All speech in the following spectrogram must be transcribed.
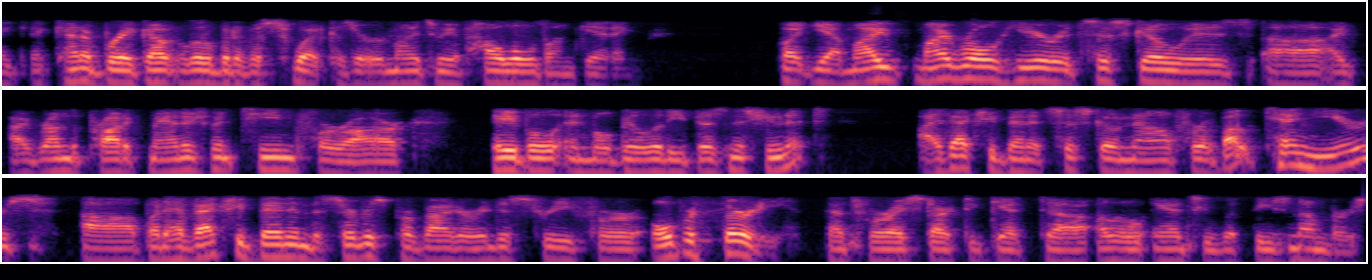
I, I kind of break out a little bit of a sweat because it reminds me of how old I'm getting. But yeah, my my role here at Cisco is uh, I, I run the product management team for our cable and mobility business unit. I've actually been at Cisco now for about 10 years, uh, but have actually been in the service provider industry for over 30. That's where I start to get uh, a little antsy with these numbers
